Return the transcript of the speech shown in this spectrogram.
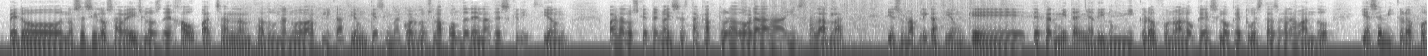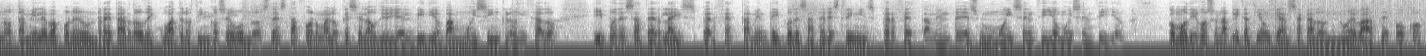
Pero no sé si lo sabéis, los de Howpatch han lanzado una nueva aplicación que si me acuerdo os la pondré en la descripción para los que tengáis esta capturadora a instalarla y es una aplicación que te permite añadir un micrófono a lo que es lo que tú estás grabando y ese micrófono también le va a poner un retardo de 4 o 5 segundos. De esta forma lo que es el audio y el vídeo va muy muy sincronizado y puedes hacer lives perfectamente y puedes hacer streamings perfectamente. Es muy sencillo, muy sencillo. Como digo, es una aplicación que han sacado nueva hace poco.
